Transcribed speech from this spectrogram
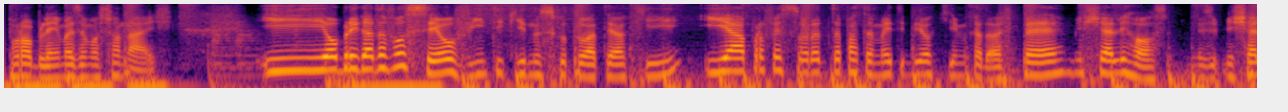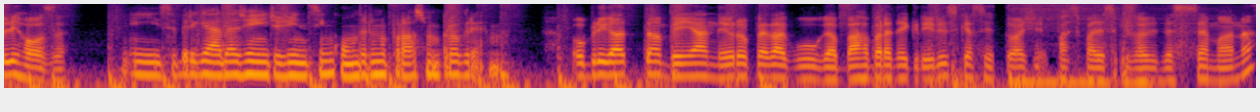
problemas emocionais. E obrigado a você, ouvinte, que nos escutou até aqui, e a professora do Departamento de Bioquímica da UFPE, Michele Rosa. Michele Rosa. Isso, obrigada, gente. A gente se encontra no próximo programa. Obrigado também à neuropedagoga Bárbara Negreiros, que aceitou participar desse episódio dessa semana.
